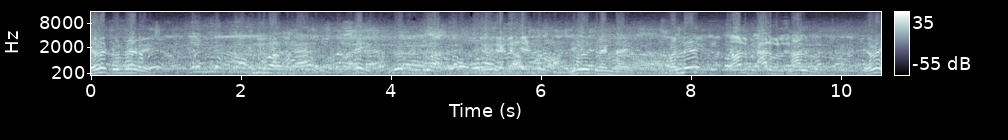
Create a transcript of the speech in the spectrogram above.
எவ்வளோ சொல்றாரு? இருபத்தி ரெண்டாயிரம் பல்லு நாலு நாலு பல்லு நாலு பல்லு எவ்வளோ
